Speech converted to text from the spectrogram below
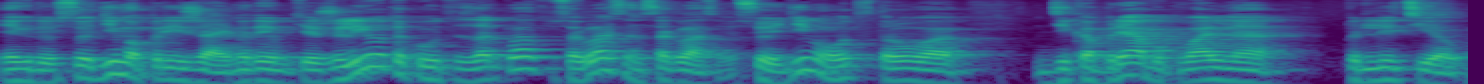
Я говорю, все, Дима, приезжай, мы даем тебе жилье, такую-то зарплату, согласен? Согласен. Все, и Дима вот 2 декабря буквально прилетел.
